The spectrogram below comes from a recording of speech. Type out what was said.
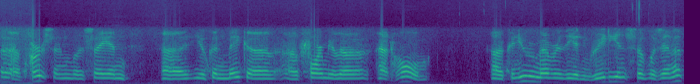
uh, uh, person was saying uh, you can make a, a formula at home. Uh, can you remember the ingredients that was in it?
